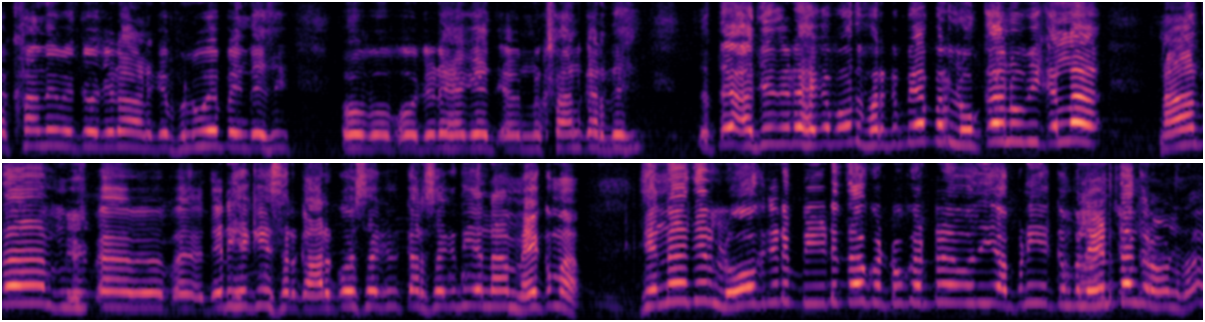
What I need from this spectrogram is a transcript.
ਅੱਖਾਂ ਦੇ ਵਿੱਚ ਉਹ ਜਿਹੜਾ ਆਣ ਕੇ ਫਲੂਏ ਪੈਂਦੇ ਸੀ ਉਹ ਉਹ- ਜਿਹੜੇ ਹੈਗੇ ਨੁਕਸਾਨ ਕਰਦੇ ਸੀ। ਤੇ- ਅੱਜ ਜਿਹੜਾ ਹੈਗਾ ਬਹੁਤ ਫ਼ਰਕ ਪਿਆ ਪਰ ਲੋਕਾਂ ਨੂੰ ਵੀ ਕੱਲਾ ਨਾ ਤਾਂ ਜਿਹੜੀ ਹੈਗੀ ਸਰਕਾਰ ਕੋਈ ਸਕ- ਕਰ ਸਕਦੀ ਹੈ ਨਾ ਮਹਿਕਮਾ। ਜਿੰਨਾ ਚਿਰ ਲੋਕ ਜਿਹੜੇ ਪੀੜਤ ਆ ਘੱਟੋ ਘੱਟ ਉਹਦੀ ਆਪਣੀ ਕੰਪਲੇਂਟ ਤਾਂ ਕਰਾਉਣ ਦਾ।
